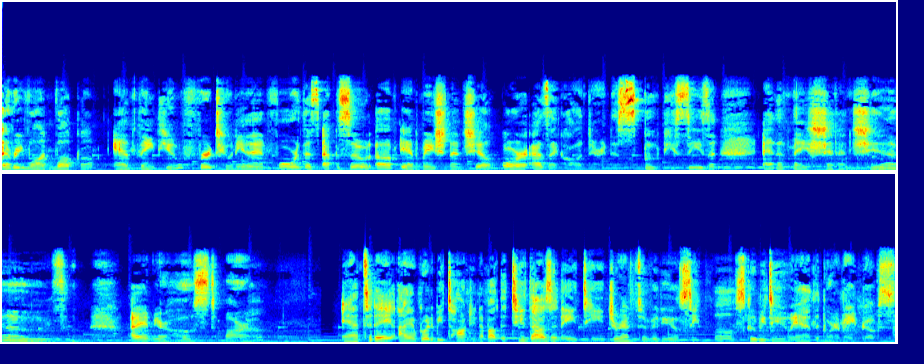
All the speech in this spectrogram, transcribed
everyone. Welcome and thank you for tuning in for this episode of Animation and Chill, or as I call it during this spooky season, Animation and Chills. I am your host, Mara, and today I am going to be talking about the 2018 direct to video sequel Scooby Doo and the Gourmet Ghost.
